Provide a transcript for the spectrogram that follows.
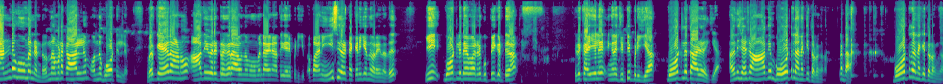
രണ്ട് മൂവ്മെന്റ് ഉണ്ട്. ഒന്ന് നമ്മുടെ കാലിനും ഒന്ന് ബോട്ടിലിനും ഇവർക്ക് ഏതാണോ ആദ്യം ഇവർ ട്രിഗർ ആവുന്ന മൂവ്മെന്റ് അതിനകത്ത് കയറി പിടിക്കും. അപ്പൊ അതിന് ഈസി ഒരു ടെക്നിക്ക് എന്ന് പറയുന്നത് ഈ ബോട്ടിൽ ഇതേപോലെ ഒരു കുപ്പി കെട്ടുക ഇത് കയ്യിൽ ഇങ്ങനെ ചുറ്റി പിടിക്കുക ബോട്ടിൽ താഴെ വയ്ക്കുക. അതിനുശേഷം ആദ്യം ബോട്ടിൽ അനക്കി തുടങ്ങണം. കേട്ടാ? ബോട്ടിൽ അനക്കി തുടങ്ങുക.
